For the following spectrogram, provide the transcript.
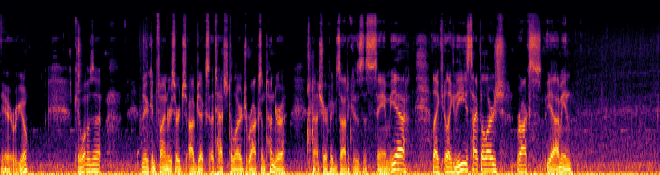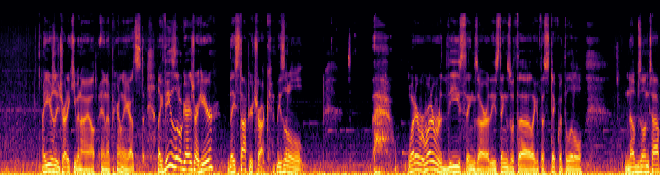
There we go. Okay, what was that? You can find research objects attached to large rocks and tundra. Not sure if exotic is the same. Yeah, like like these type of large rocks. Yeah, I mean, I usually try to keep an eye out, and apparently I got like these little guys right here. They stop your truck. These little whatever whatever these things are. These things with the like the stick with the little nubs on top.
